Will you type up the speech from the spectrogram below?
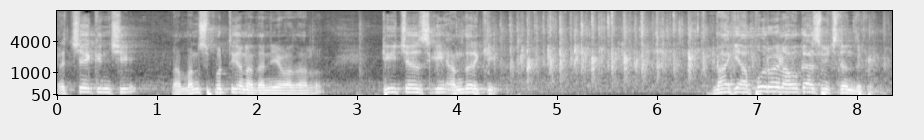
ప్రత్యేకించి నా మనస్ఫూర్తిగా నా ధన్యవాదాలు. టీచర్స్కి అందరికీ నాకు అపూర్వమైన అవకాశం ఇచ్చినందుకు.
